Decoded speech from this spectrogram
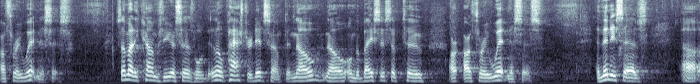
or three witnesses. Somebody comes to you and says, Well, no, pastor did something. No, no, on the basis of two or, or three witnesses. And then he says, uh,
